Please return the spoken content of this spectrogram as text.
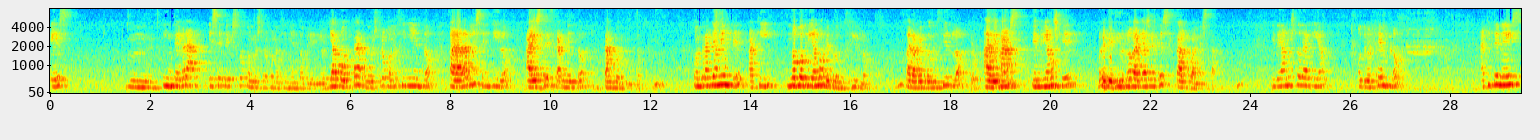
es mm, integrar ese texto con nuestro conocimiento previo y aportar nuestro conocimiento para darle sentido a este fragmento tan cortito. Contrariamente, aquí no podríamos reproducirlo. Para reproducirlo, además, tendríamos que repetirlo varias veces tal cual está. Y veamos todavía otro ejemplo Aquí tenéis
